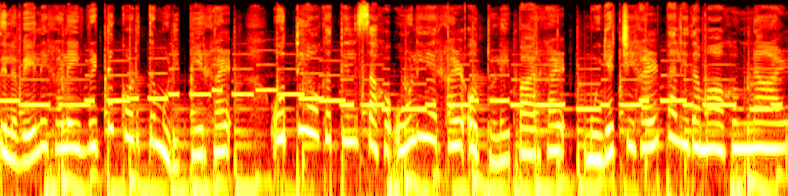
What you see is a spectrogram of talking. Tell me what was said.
சில வேலைகளை விட்டுக் கொடுத்து முடிப்பீர்கள். உத்தியோகத்தில் சக ஊழியர்கள் ஒத்துழைப்பார்கள். முயற்சிகள் பலிதமாகும் நாள்.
